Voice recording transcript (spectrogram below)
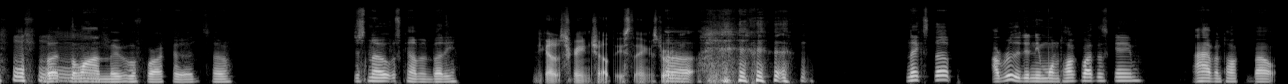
the line moved before I could, so just know it was coming, buddy. You got to screenshot these things, Jordan. Uh, next up, I really didn't even want to talk about this game. I haven't talked about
